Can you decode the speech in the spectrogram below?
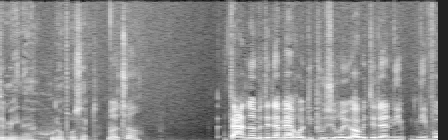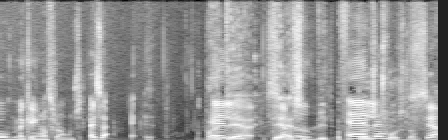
Det mener jeg 100%. Modtaget. Der er noget med det der med at lige pludselig ryge op i det der niveau med Game of Thrones. Altså, Bro, alle det er, det er så vildt at få alle dødstrusler. Ser.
